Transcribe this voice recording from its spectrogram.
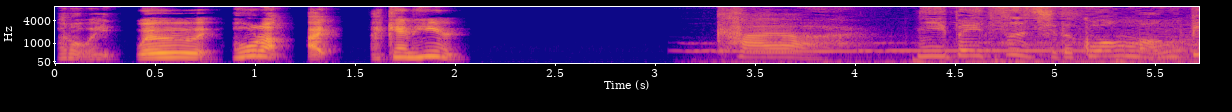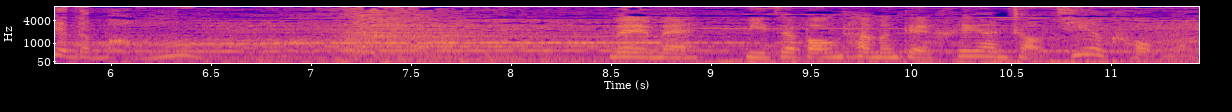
Hold on, wait, wait, wait, wait. Hold on. I, I can't hear. 凯尔，你被自己的光芒变得盲目。妹妹，你在帮他们给黑暗找借口吗？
